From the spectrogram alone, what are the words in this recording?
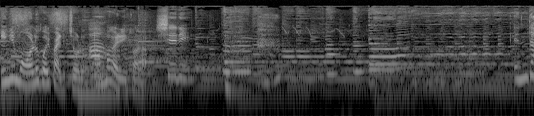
ഇനി മോൾ പോയി പഠിച്ചോളൂ. അമ്മ കഴിക്കോളാം. ശരി. എന്താ?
